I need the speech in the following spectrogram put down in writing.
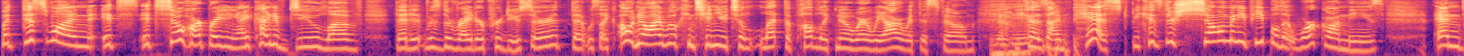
But this one, it's it's so heartbreaking. I kind of do love that it was the writer producer that was like, "Oh no, I will continue to let the public know where we are with this film because I'm pissed because there's so many people that work on these, and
